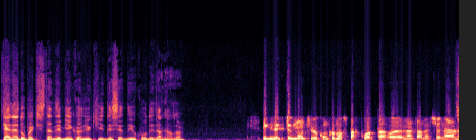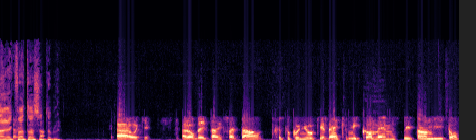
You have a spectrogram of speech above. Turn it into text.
canado-pakistanais bien connu qui est décédé au cours des dernières heures. Exactement. Tu veux qu'on commence par quoi? Par euh, l'international? Tariq Fatah, s'il te plaît. Ah, ok. Alors, ben, Tariq Fatah, très peu connu au Québec, mais quand même, c'est un militant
